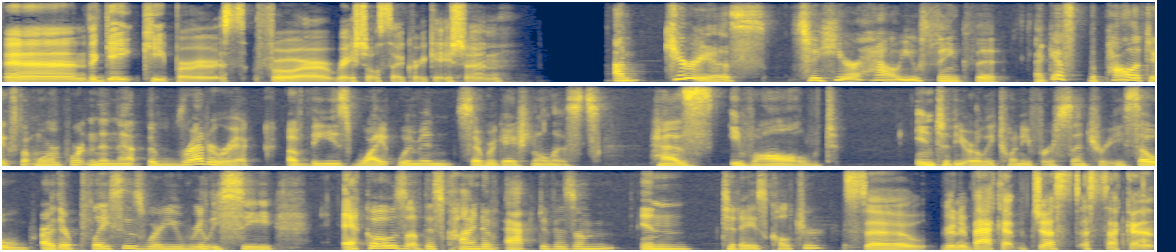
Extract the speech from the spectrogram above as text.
and the gatekeepers for racial segregation. I'm curious to hear how you think that I guess the politics, but more important than that, the rhetoric of these white women segregationalists has evolved into the early 21st century. So, are there places where you really see echoes of this kind of activism in today's culture? So, we're going to back up just a second.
